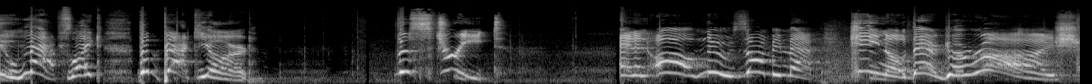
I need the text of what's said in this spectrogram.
New maps like the backyard, the street, and an all new zombie map, Kino der garage.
